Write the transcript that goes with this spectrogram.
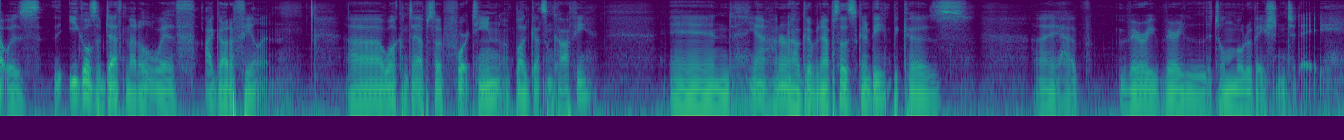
That was the Eagles of Death Metal with I Got a Feeling. Uh, welcome to episode 14 of Blood, Guts, and Coffee. And yeah, I don't know how good of an episode this is going to be because I have very, very little motivation today.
